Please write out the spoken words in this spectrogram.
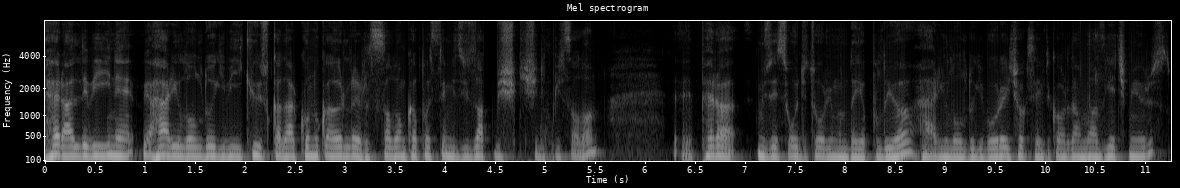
herhalde bir yine her yıl olduğu gibi 200 kadar konuk ağırlarız. Salon kapasitemiz 160 kişilik bir salon. E, Pera Müzesi Auditorium'unda yapılıyor. Her yıl olduğu gibi orayı çok sevdik. Oradan vazgeçmiyoruz.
